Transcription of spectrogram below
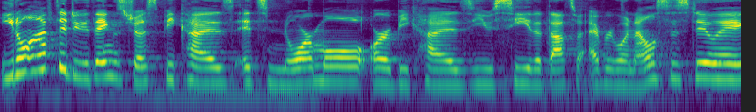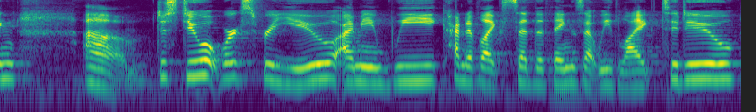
you don't have to do things just because it's normal or because you see that that's what everyone else is doing um, just do what works for you. I mean, we kind of like said the things that we like to do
